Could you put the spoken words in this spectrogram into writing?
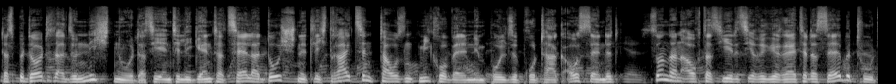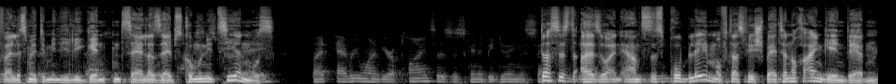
Das bedeutet also nicht nur, dass Ihr intelligenter Zähler durchschnittlich 13.000 Mikrowellenimpulse pro Tag aussendet, sondern auch, dass jedes Ihrer Geräte dasselbe tut, weil es mit dem intelligenten Zähler selbst kommunizieren muss. Das ist also ein ernstes Problem, auf das wir später noch eingehen werden.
